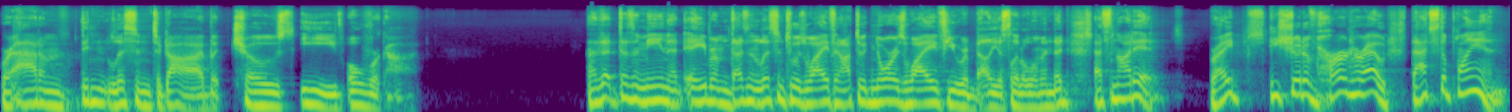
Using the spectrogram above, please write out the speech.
where Adam didn't listen to God, but chose Eve over God. Now, that doesn't mean that Abram doesn't listen to his wife and ought to ignore his wife, you rebellious little woman. That, that's not it, right? He should have heard her out. That's the plan.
